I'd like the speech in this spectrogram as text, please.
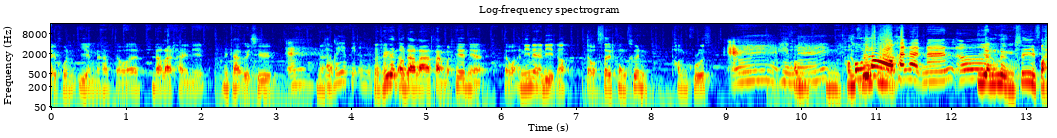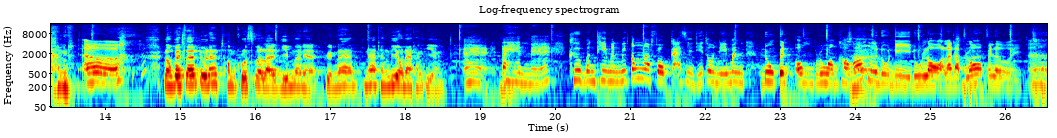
ลาย ๆ คนเอียงนะครับ แต่ว่าดาราไทยนี้ไม่กล้าเอ่ยชื่ออ่านะครับเราก็อย่าไปเอ่ยแต่ถ้าเกิดเอาดาราต่างประเทศเนี่ยแต่ว่าอันนี้ในอดีตเนาะแต่ว่าเซิร์ชคงขึ้นทอมครูซอ่าเห็นทอไหมมอืมทอมเขาครูซหล่อเนี่ยขนาดนั้นเออเอียงหนึ่งซี่ฟัน เออ ลองไปเซิร์ชดูนะทอมครูซเวลายิ้มมาเนี่ย คือหน้าหน้าทั้งเบี้ยวหน้าทั้งเอียงอ่าแต่เห็นไหม คือบางทีมันไม่ต้องมาโฟกัสอยู่ที่ตัวนี้มันดูเป็นองค์รวมเขาก็ใช่คือดูดีดูหล่อระดับโลกไปเลยอ่าใช่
